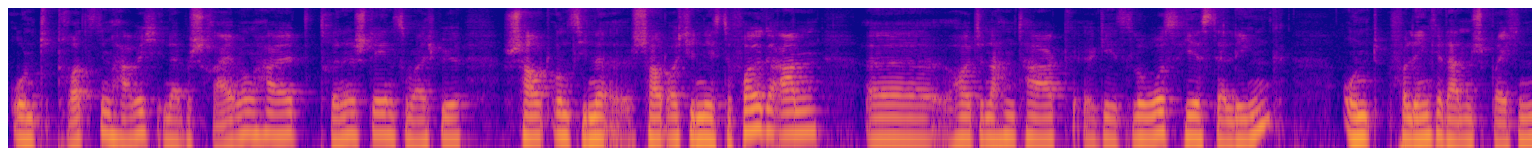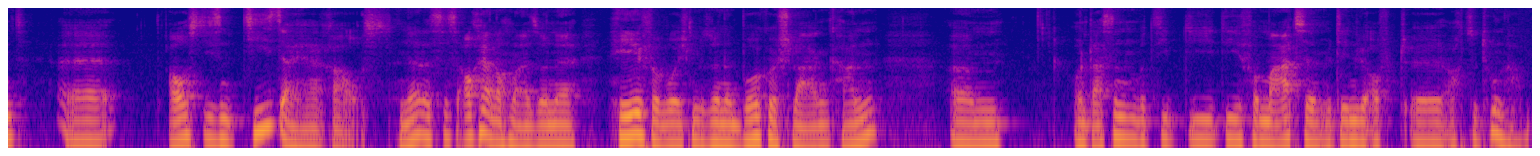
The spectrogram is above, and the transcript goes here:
Und trotzdem habe ich in der Beschreibung halt drinnen stehen, zum Beispiel, schaut, uns die, schaut euch die nächste Folge an, äh, heute Nachmittag äh, geht's los, hier ist der Link und verlinke dann entsprechend äh, aus diesem Teaser heraus. Ne? Das ist auch ja nochmal so eine Hilfe, wo ich mir so eine Brücke schlagen kann. Ähm, und das sind im Prinzip die, die Formate, mit denen wir oft äh, auch zu tun haben.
